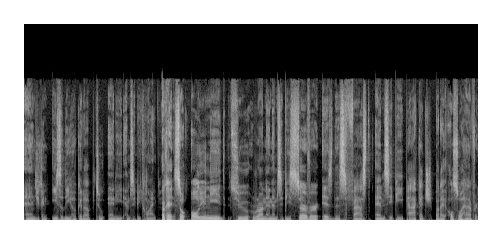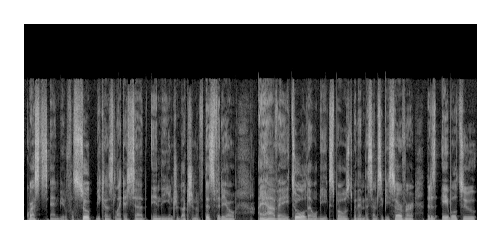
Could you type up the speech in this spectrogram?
and you can easily hook it up to any MCP client. Okay, so all you need to run an MCP server is this FastMCP package, but I also have requests and beautiful soup because like I said in the introduction of this video, I have a tool that will be exposed within this MCP server that is able to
